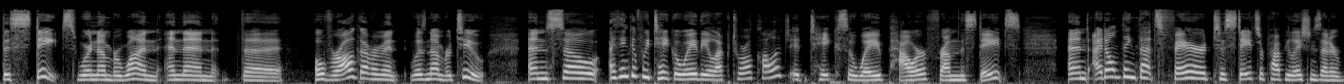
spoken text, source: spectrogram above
the states were number one, and then the overall government was number two. And so I think if we take away the Electoral College, it takes away power from the states. And I don't think that's fair to states or populations that are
